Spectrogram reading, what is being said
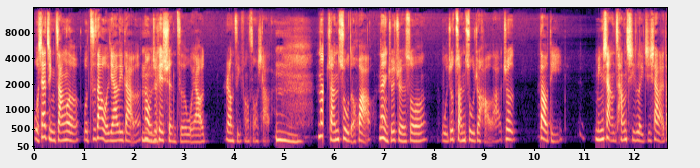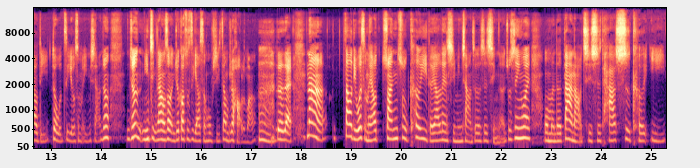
我现在紧张了，我知道我压力大了，那我就可以选择我要让自己放松下来。嗯，那专注的话，那你就觉得说，我就专注就好啦，就到底。冥想长期累积下来，到底对我自己有什么影响？就你就你紧张的时候，你就告诉自己要深呼吸，这样不就好了吗？嗯，对不对？那到底为什么要专注、刻意的要练习冥想这个事情呢？就是因为我们的大脑其实它是可以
